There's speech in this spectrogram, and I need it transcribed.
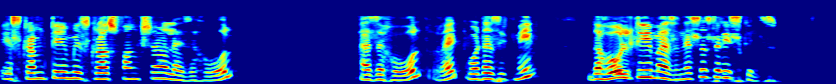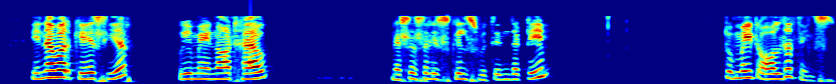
a Scrum team is cross-functional as a whole. As a whole, right? What does it mean? The whole team has necessary skills. In our case here, we may not have necessary skills within the team to meet all the things.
